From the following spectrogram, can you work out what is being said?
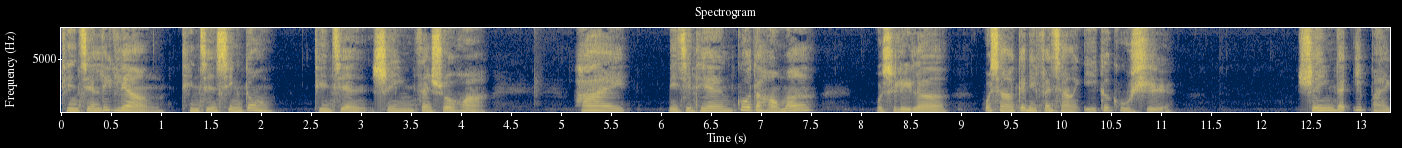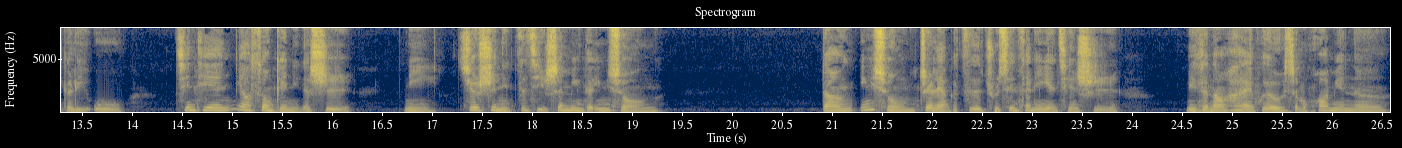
听见力量，听见行动，听见声音在说话。嗨，你今天过得好吗？我是李乐，我想要跟你分享一个故事。声音的一百个礼物，今天要送给你的是：你就是你自己生命的英雄。当“英雄”这两个字出现在你眼前时，你的脑海会有什么画面呢？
